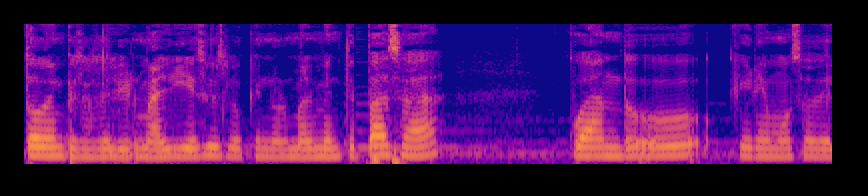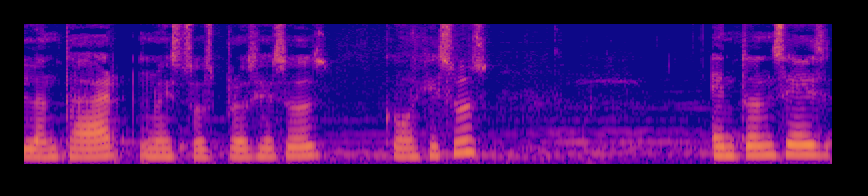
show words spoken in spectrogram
todo empezó a salir mal y eso es lo que normalmente pasa cuando queremos adelantar nuestros procesos con Jesús. Entonces,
